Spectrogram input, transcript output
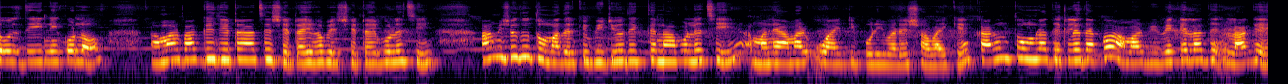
দোষ দিইনি কোনো। আমার ভাগ্যে যেটা আছে সেটাই হবে, সেটাই বলেছি। আমি শুধু তোমাদেরকে ভিডিও দেখতে না বলেছি মানে আমার ওয়াইটি পরিবারের সবাইকে। কারণ তোমরা দেখলে দেখো, আমার বিবেকে লাগে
